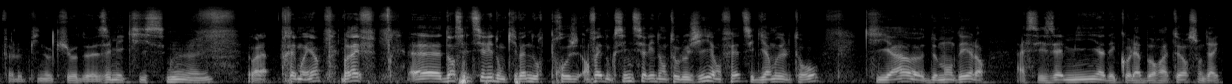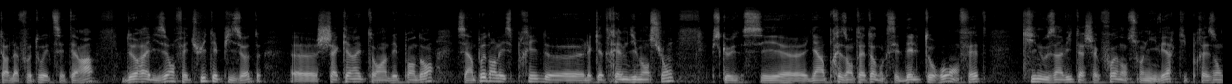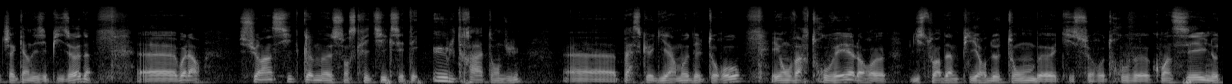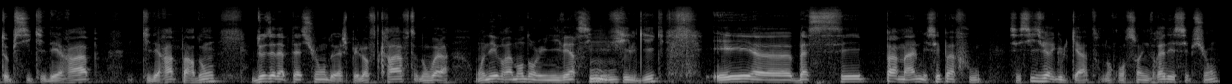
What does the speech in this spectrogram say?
enfin, le Pinocchio de Zemeckis Ouais, voilà, très moyen. Bref, euh, dans cette série, donc, qui va nous En fait, donc, c'est une série d'anthologie. En fait, c'est Guillermo del Toro qui a demandé, alors, à ses amis, à des collaborateurs, son directeur de la photo, etc., de réaliser en fait huit épisodes, euh, chacun étant indépendant. C'est un peu dans l'esprit de la quatrième dimension, puisque c'est, euh, il y a un présentateur, donc c'est Del Toro en fait, qui nous invite à chaque fois dans son univers, qui présente chacun des épisodes. Euh, voilà. sur un site comme Sens Critique, c'était ultra attendu. Euh, parce que Guillermo del Toro. Et on va retrouver alors euh, l'histoire d'un pilleur de tombes euh, qui se retrouve coincé, une autopsie qui dérape, qui dérape, pardon, deux adaptations de HP Lovecraft. Donc voilà, on est vraiment dans l'univers cinéphile mmh. geek. Et bah, c'est pas mal, mais c'est pas fou. C'est 6,4, donc on sent une vraie déception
